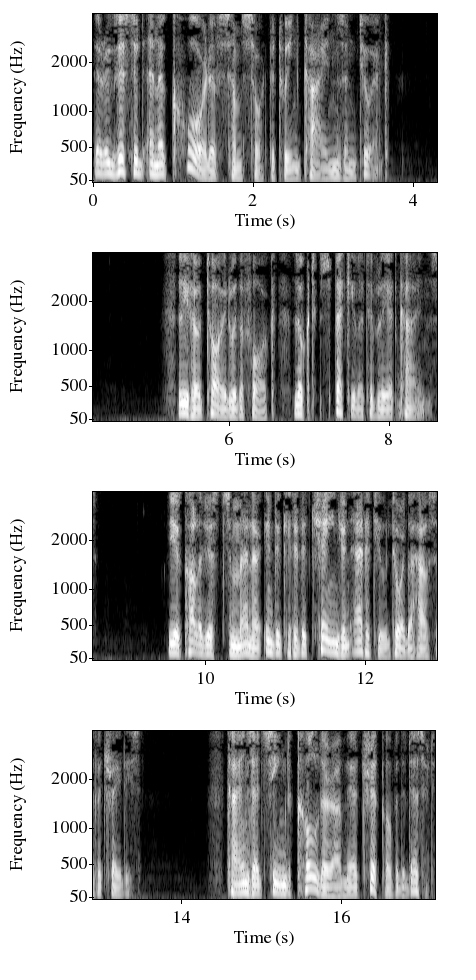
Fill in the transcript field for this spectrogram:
There existed an accord of some sort between Kynes and Tuek. Leto toyed with a fork, looked speculatively at Kynes. The ecologist's manner indicated a change in attitude toward the House of Atreides. Kynes had seemed colder on their trip over the desert.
